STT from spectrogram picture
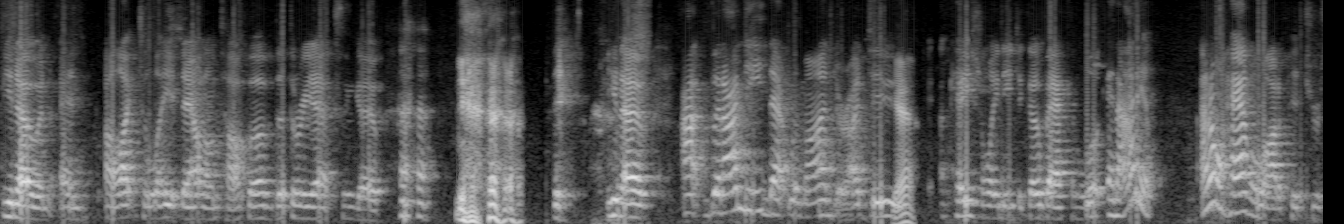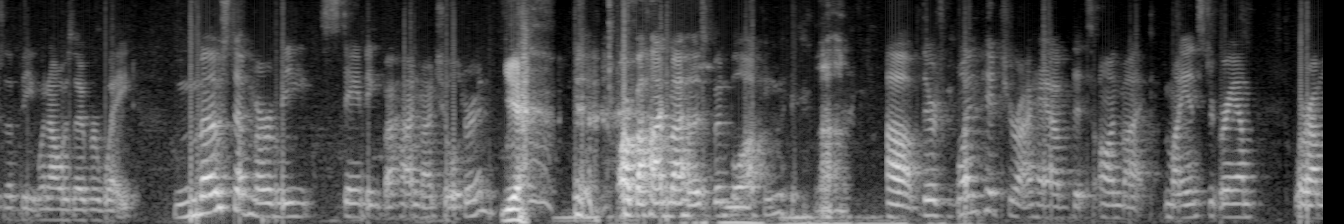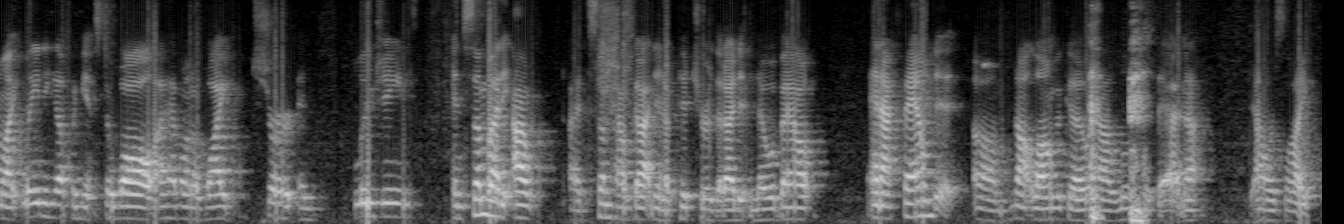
you know, and, and I like to lay it down on top of the 3X and go, Yeah. you know, I, but I need that reminder. I do Yeah. occasionally need to go back and look. And I didn't, I don't have a lot of pictures of me when I was overweight. Most of them are me standing behind my children yeah. or behind my husband blocking. Uh-huh. Um, there's one picture I have that's on my, my Instagram where I'm like leaning up against a wall. I have on a white shirt and blue jeans, and somebody I I'd somehow gotten in a picture that I didn't know about, and I found it um, not long ago, and I looked at that and I I was like,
